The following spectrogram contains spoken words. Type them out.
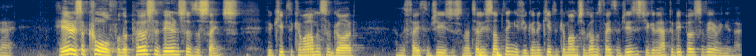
there. Here is a call for the perseverance of the saints who keep the commandments of God and the faith of Jesus. And I tell you something, if you're going to keep the commandments of God and the faith of Jesus, you're going to have to be persevering in that.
